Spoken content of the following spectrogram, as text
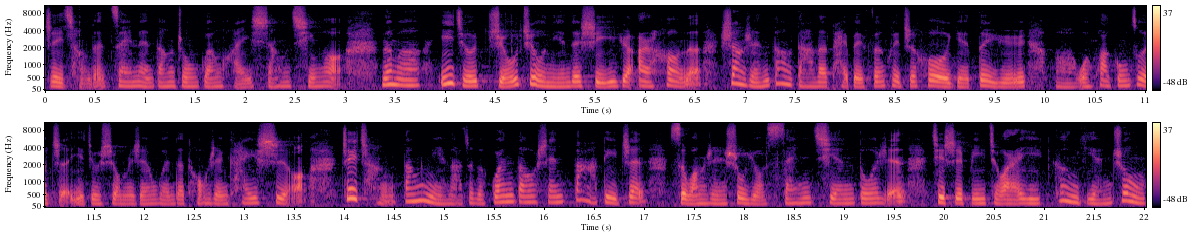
这场的灾难当中关怀乡亲哦。那么，一九九九年的十一月二号呢，上人到达了台北分会之后，也对于啊文化工作者，也就是我们人文的同仁开示哦。这场当年啊，这个关刀山大地震死亡人数有三千多人，其实比九二一更严重。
